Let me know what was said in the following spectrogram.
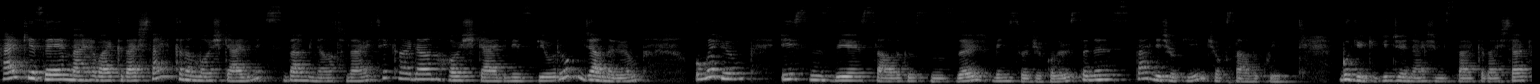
Herkese merhaba arkadaşlar. Kanalıma hoş geldiniz. Ben Mina Tuner. Tekrardan hoş geldiniz diyorum canlarım. Umarım iyisinizdir, sağlıklısınızdır. Beni soracak olursanız ben de çok iyiyim, çok sağlıklıyım. Bugünkü güncel enerjimizde arkadaşlar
